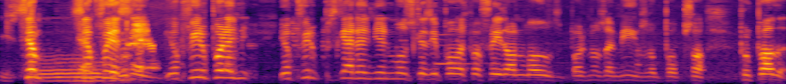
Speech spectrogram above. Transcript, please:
Isto- Sempre, sempre foi assim. Eu prefiro pôr as, eu prefiro pegar as minhas músicas e pô-las para free download para os meus amigos ou para o pessoal, porque pode,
